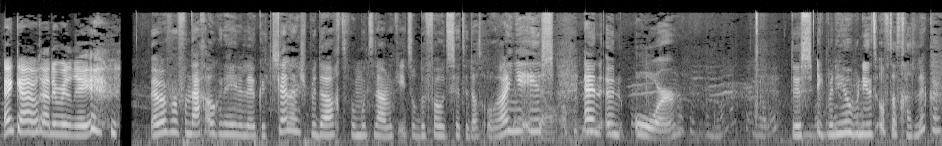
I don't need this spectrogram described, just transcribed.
En camera nummer 3. We hebben voor vandaag ook een hele leuke challenge bedacht. We moeten namelijk iets op de foto zetten dat oranje is. En een oor. Dus ik ben heel benieuwd of dat gaat lukken.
